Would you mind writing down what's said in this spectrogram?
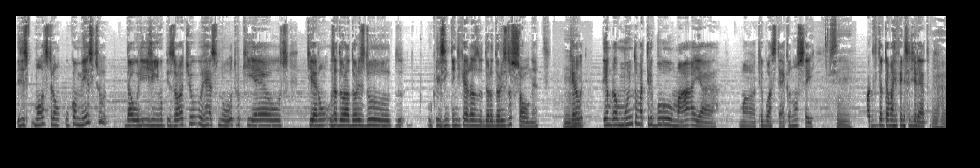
eles mostram o começo da origem em um episódio, o resto no outro, que é os que eram os adoradores do, do o que eles entendem que eram os adoradores do sol, né? Uhum. Que era, lembra muito uma tribo maia, uma tribo asteca, eu não sei. Sim. Pode ter uma referência direta. aham.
